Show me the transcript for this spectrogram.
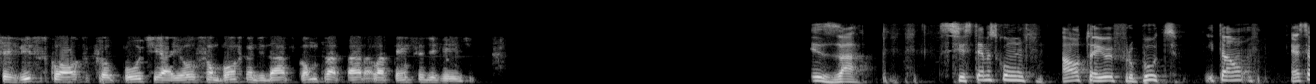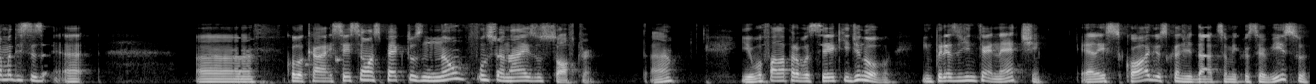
Serviços com alto throughput e I/O são bons candidatos. Como tratar a latência de rede? Exato. Sistemas com alto I/O e throughput. Então, essa é uma decisão. Uh, uh, colocar. Esses são aspectos não funcionais do software, tá? E eu vou falar para você que, de novo, empresa de internet ela escolhe os candidatos ao microserviço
